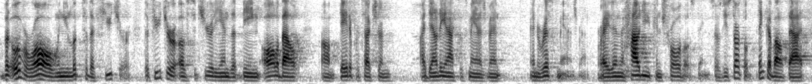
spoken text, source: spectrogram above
but overall, when you look to the future, the future of security ends up being all about um, data protection, identity and access management, and risk management, right? And how do you control those things? So as you start to think about that,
